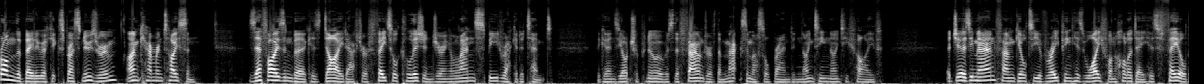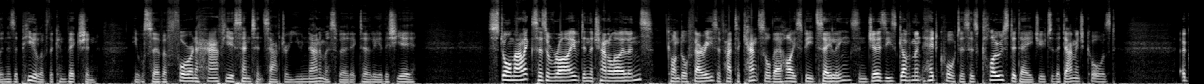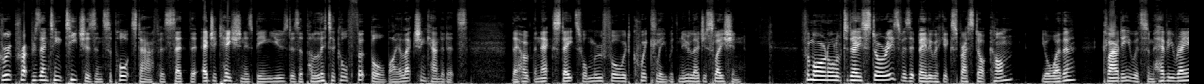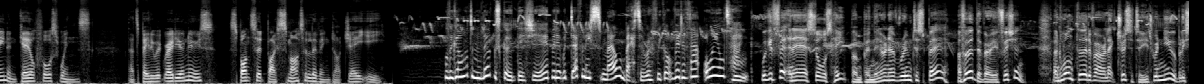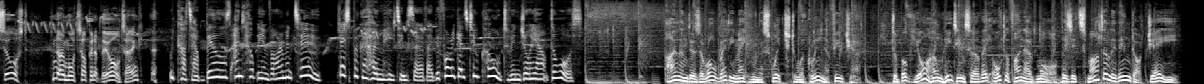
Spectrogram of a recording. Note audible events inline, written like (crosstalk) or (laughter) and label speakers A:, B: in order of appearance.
A: From the Bailiwick Express newsroom, I'm Cameron Tyson. Zef Eisenberg has died after a fatal collision during a land speed record attempt. The Guernsey entrepreneur was the founder of the Maximuscle brand in 1995. A Jersey man found guilty of raping his wife on holiday has failed in his appeal of the conviction. He will serve a four and a half year sentence after a unanimous verdict earlier this year. Storm Alex has arrived in the Channel Islands. Condor ferries have had to cancel their high speed sailings, and Jersey's government headquarters has closed today due to the damage caused. A group representing teachers and support staff has said that education is being used as a political football by election candidates. They hope the next states will move forward quickly with new legislation. For more on all of today's stories, visit bailiwickexpress.com. Your weather cloudy with some heavy rain and gale force winds. That's Bailiwick Radio News, sponsored by smarterliving.je.
B: Well, the garden looks good this year, but it would definitely smell better if we got rid of that oil tank.
C: We could fit an air source heat pump in there and have room to spare. I've heard they're very efficient. And one third of our electricity is renewably sourced. No more topping up the oil tank. (laughs)
B: We'd cut our bills and help the environment too. Let's book a home heating survey before it gets too cold to enjoy outdoors.
D: Islanders are already making the switch to a greener future. To book your home heating survey or to find out more, visit smarterliving.je.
